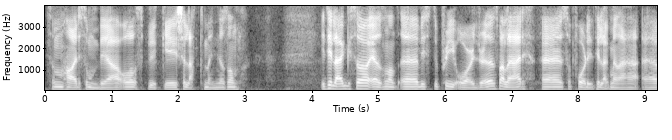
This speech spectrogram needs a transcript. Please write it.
som har zombier og spooky skjelettmenn og sånn. I tillegg så er det sånn at uh, hvis du preordrer det spillet her, uh, så får du i tillegg med deg uh,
